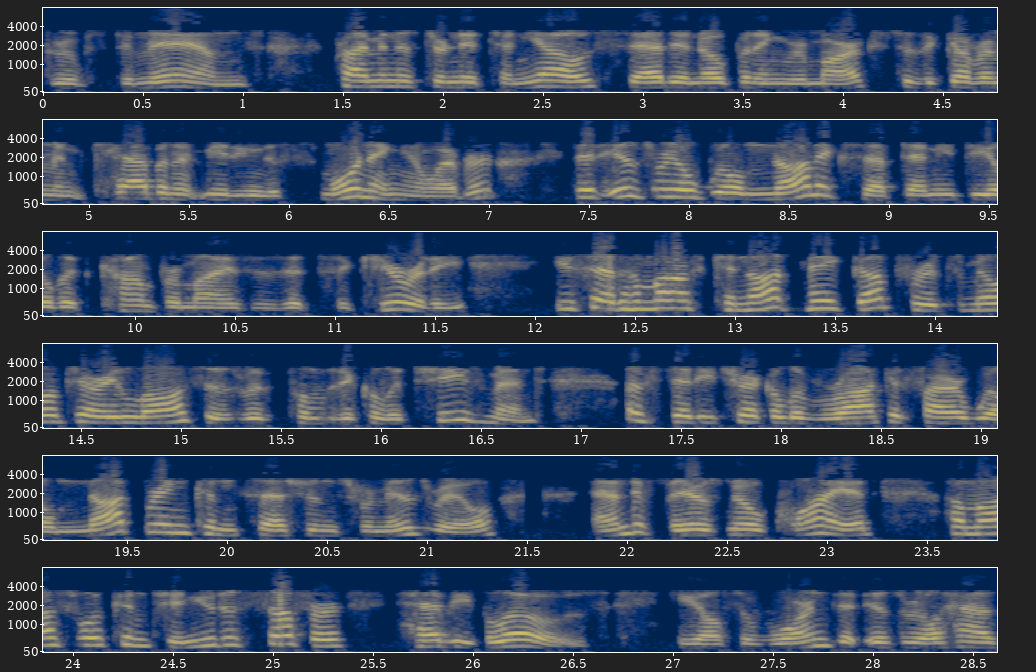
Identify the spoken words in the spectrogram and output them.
group's demands. Prime Minister Netanyahu said in opening remarks to the government cabinet meeting this morning, however, that Israel will not accept any deal that compromises its security. He said Hamas cannot make up for its military losses with political achievement. A steady trickle of rocket fire will not bring concessions from Israel. And if there's no quiet, Hamas will continue to suffer heavy blows. He also warned that Israel has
